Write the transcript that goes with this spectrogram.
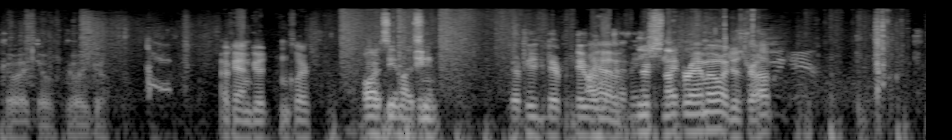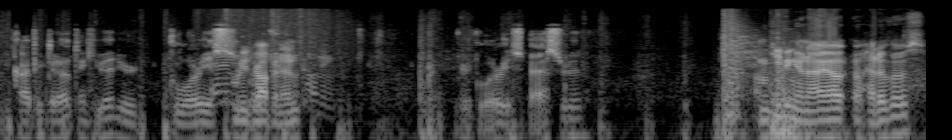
Go ahead, go, go, ahead, go. Okay, I'm good. I'm clear. Oh, I see him, I see him. They're, they're, they I have, there's sniper ammo. I just dropped. I picked it up. Thank you. Ed. You're glorious. Should we drop it in? You're glorious bastard. I'm keeping an eye out ahead of us.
